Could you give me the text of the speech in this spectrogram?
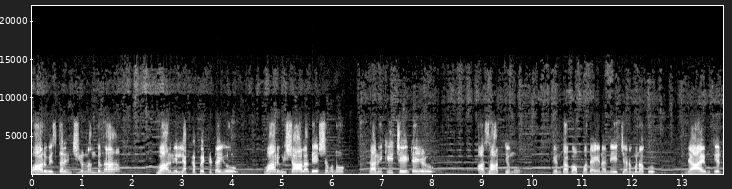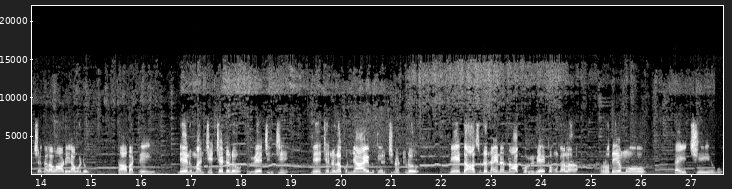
వారు విస్తరించి ఉన్నందున వారిని లెక్క పెట్టుటయు వారి విశాల దేశమును తనిఖీ చేయుటయు అసాధ్యము. ఎంత గొప్పదైన నీ జనమునకు న్యాయం తీర్చగలవాడు ఎవడు? కాబట్టి నేను మంచి చెడ్డలు వివేచించి నీ జనులకు న్యాయం తీర్చినట్లు నీ దాసుడనైన నాకు వివేకము గల హృదయము దయచేయము.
